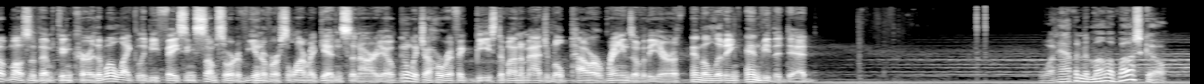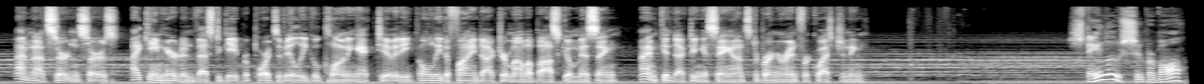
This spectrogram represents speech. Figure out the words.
But most of them concur that we'll likely be facing some sort of universal Armageddon scenario in which a horrific beast of unimaginable power reigns over the earth, and the living envy the dead. What happened to Mama Bosco? I'm not certain, sirs. I came here to investigate reports of illegal cloning activity, only to find Dr. Mama Bosco missing. I'm conducting a seance to bring her in for questioning. Stay loose, Superball.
